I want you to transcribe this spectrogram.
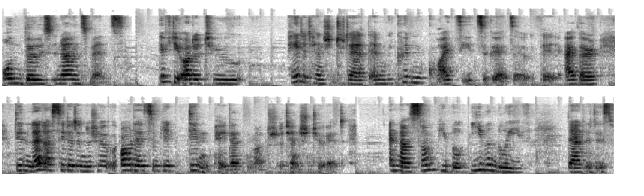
on those announcements. If the other two paid attention to that and we couldn't quite see it so good. So they either didn't let us see that in the show or they simply didn't pay that much attention to it. And now some people even believe that it is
